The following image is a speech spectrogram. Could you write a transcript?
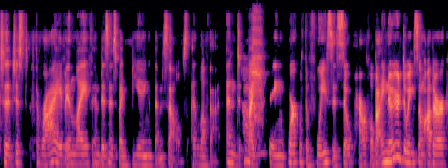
to just thrive in life and business by being themselves. I love that. And oh. by using work with the voice is so powerful. But i know you're doing some other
